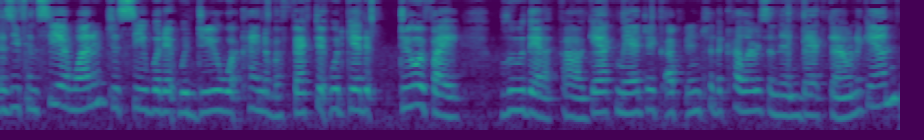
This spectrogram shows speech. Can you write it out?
As you can see, I wanted to see what it would do, what kind of effect it would get do if I blew that uh, GAC Magic up into the colors and then back down again.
